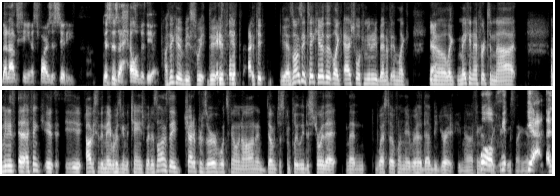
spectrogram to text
that I've seen as far as the city. This is a hell of a deal. I think it would be sweet, dude. If, if, if they, yeah, as long as they take care of the like actual community benefit and like, you yeah. know, like make an effort to not I mean, I think it, it, obviously the neighborhood's going to change, but as long as they try to preserve what's going on and don't just completely destroy that that West Oakland neighborhood, that'd be great. You know, I think well, that's like the biggest thing. Yeah. yeah,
